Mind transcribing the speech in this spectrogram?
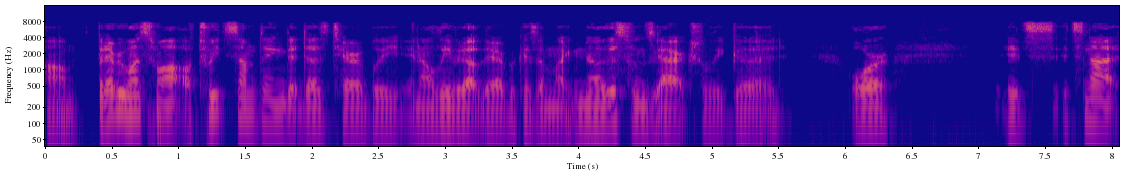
Um, but every once in a while, I'll tweet something that does terribly, and I'll leave it up there because I'm like, no, this one's actually good, or it's it's not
